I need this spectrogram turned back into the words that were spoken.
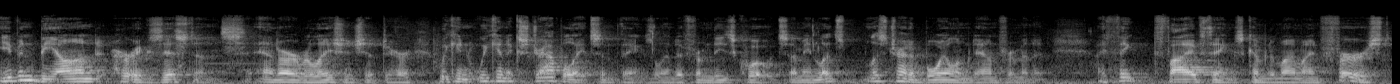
even beyond her existence and our relationship to her, we can we can extrapolate some things, Linda, from these quotes. I mean, let's let's try to boil them down for a minute. I think five things come to my mind. First,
